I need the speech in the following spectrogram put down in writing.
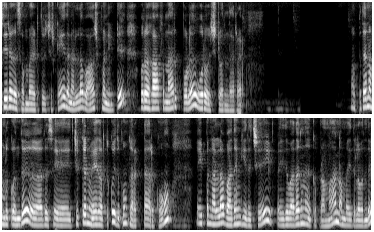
சீரக சம்பா எடுத்து வச்சுருக்கேன். இதை நல்லா வாஷ் பண்ணிவிட்டு ஒரு ஹாஃப் அன் ஹவர் போல் ஊற வச்சுட்டு வந்துடுறேன் அப்போ தான் நம்மளுக்கு வந்து அது சே சிக்கன் வேகிறதுக்கும் இதுக்கும் கரெக்டாக இருக்கும். இப்போ நல்லா வதங்கிருச்சு. இப்போ இது வதங்கினதுக்கப்புறமா நம்ம இதில் வந்து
